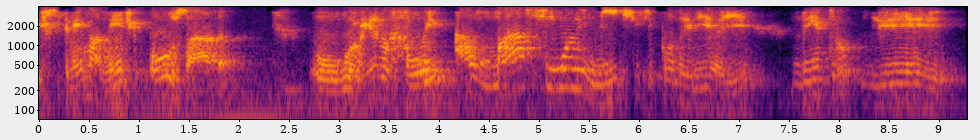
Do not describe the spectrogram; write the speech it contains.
extremamente ousada. O governo foi ao máximo limite que poderia ir dentro de,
